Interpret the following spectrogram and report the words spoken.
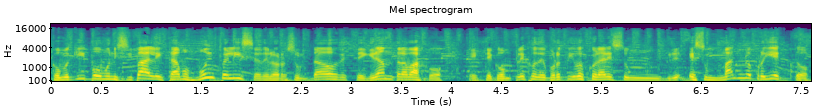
como equipo municipal estamos muy felices de los resultados de este gran trabajo. Este complejo deportivo escolar es un, es un magno proyecto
